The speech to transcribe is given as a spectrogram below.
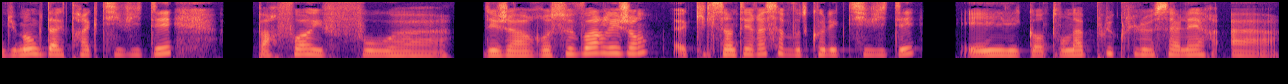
du manque d'attractivité. Parfois il faut déjà recevoir les gens, qu'ils s'intéressent à votre collectivité et quand on n'a plus que le salaire à,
